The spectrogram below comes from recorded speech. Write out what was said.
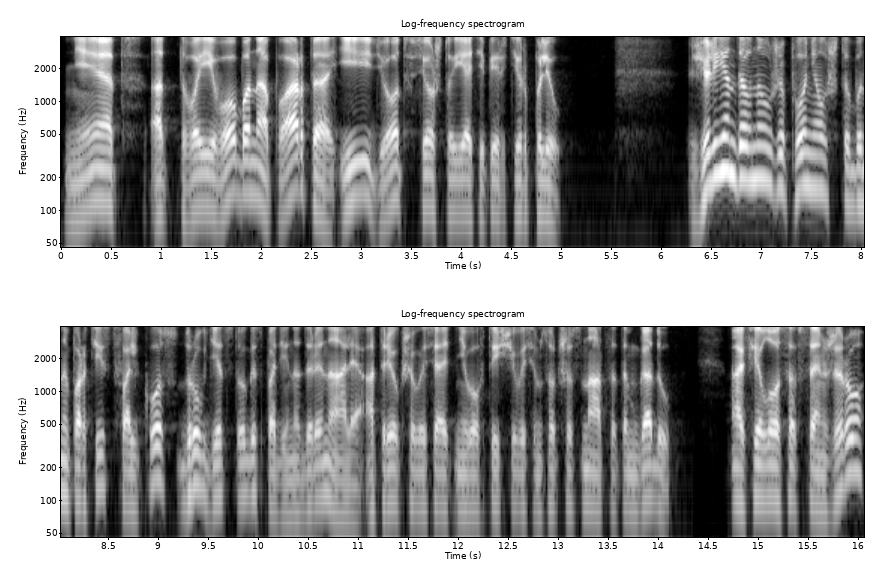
«Нет, от твоего Бонапарта и идет все, что я теперь терплю». Жюльен давно уже понял, что бонапартист Фалькос — друг детства господина Дореналя, отрекшегося от него в 1816 году а философ Сен-Жиро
